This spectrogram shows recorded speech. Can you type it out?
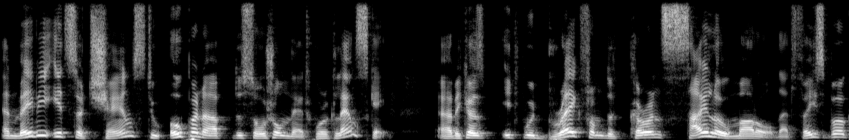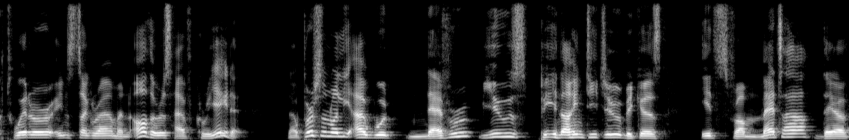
and maybe it's a chance to open up the social network landscape uh, because it would break from the current silo model that Facebook, Twitter, Instagram, and others have created. Now, personally, I would never use P92 because it's from Meta. They're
